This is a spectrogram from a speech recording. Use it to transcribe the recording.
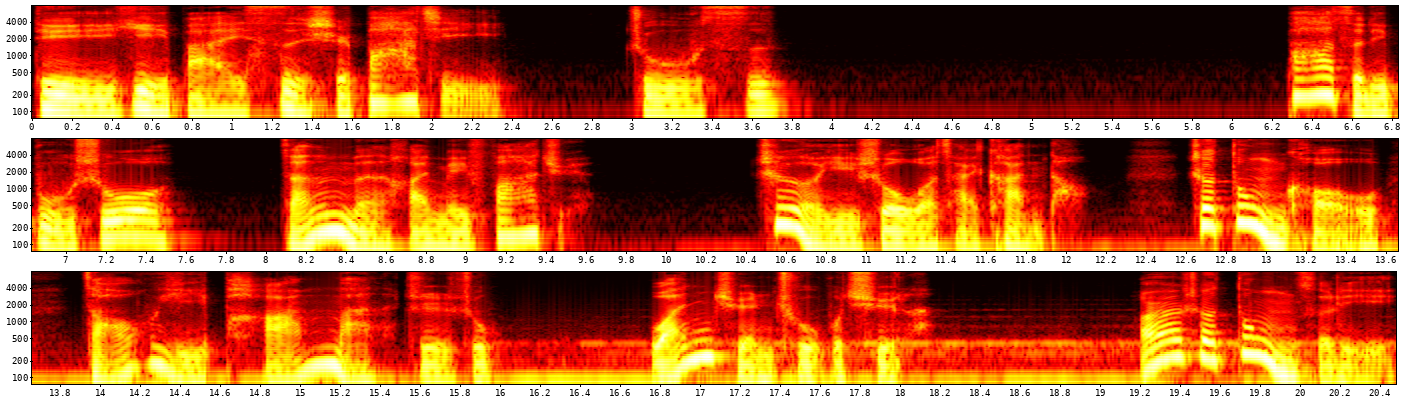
第一百四十八集，蛛丝。八字里不说，咱们还没发觉。这一说，我才看到，这洞口早已爬满了蜘蛛，完全出不去了。而这洞子里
